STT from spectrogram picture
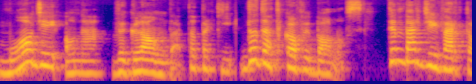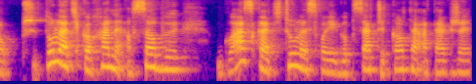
młodziej ona wygląda. To taki dodatkowy bonus. Tym bardziej warto przytulać kochane osoby, głaskać czule swojego psa czy kota, a także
